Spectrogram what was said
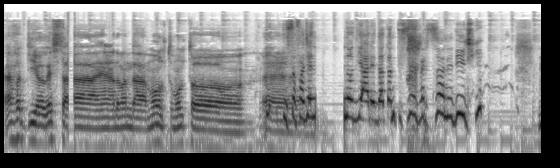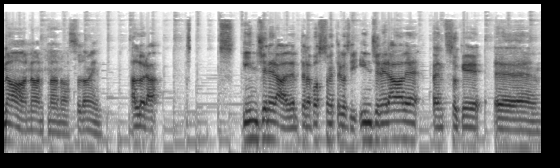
Oddio, questa è una domanda molto molto... Eh... Ti sto facendo odiare da tantissime persone, dici? No, no, no, no, assolutamente. Allora, in generale, te la posso mettere così, in generale penso che eh,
